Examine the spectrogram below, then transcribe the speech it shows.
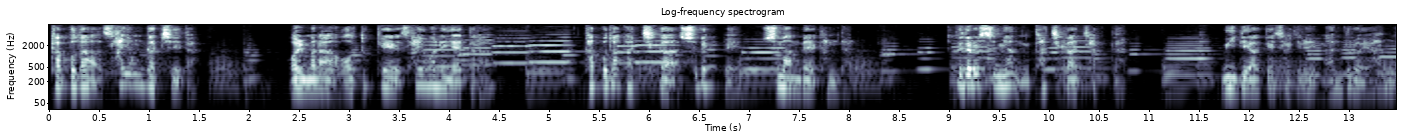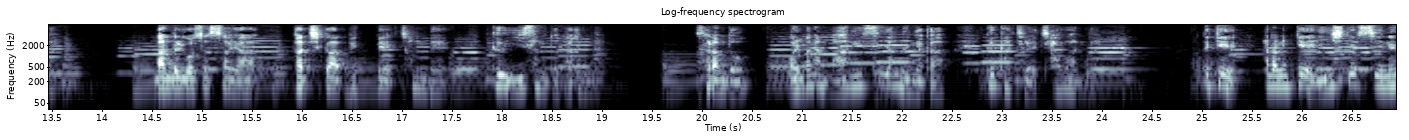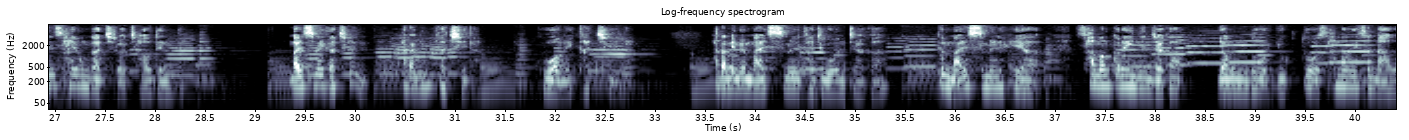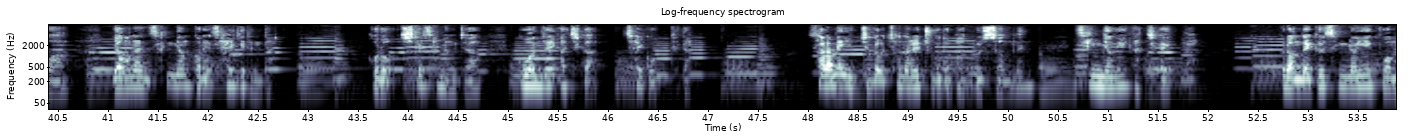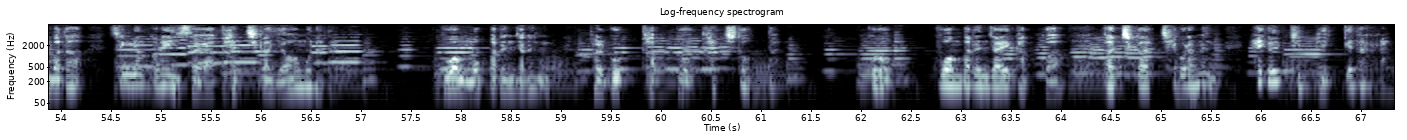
값보다 사용 가치이다. 얼마나 어떻게 사용하느냐에 따라 값보다 가치가 수백 배, 수만 배 간다. 그대로 쓰면 가치가 작다. 위대하게 자기를 만들어야 한다. 만들고서 써야 가치가 백배천배그 이상도 나간다. 사람도 얼마나 많이 쓰였느냐가 그 가치를 좌우한다. 특히 하나님께 이 시대에 쓰이는 사용 가치로 좌우된다. 말씀의 가치는 하나님 가치이다. 구원의 가치이다. 하나님의 말씀을 가지고 온 자가 그 말씀을 해야 사망권에 있는 자가 영도 육도 사망에서 나와 영원한 생명권에 살게 된다. 고로 시대 사명자 구원자의 가치가 최고 크다. 사람의 육체도 천하를 주고도 바꿀 수 없는 생명의 가치가 있다. 그런데 그 생명이 구원받아 생명권에 있어야 가치가 영원하다. 구원 못 받은 자는 결국 값도 가치도 없다. 고로 구원받은 자의 값과 가치가 최고라는 핵을 깊이 깨달아라.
